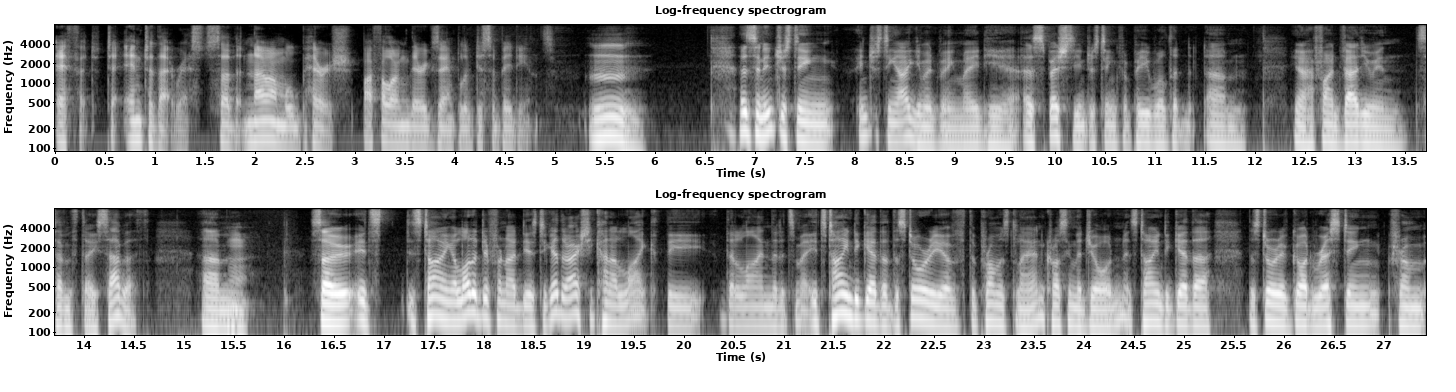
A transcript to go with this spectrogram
effort to enter that rest, so that no one will perish by following their example of disobedience. Mm. That's an interesting, interesting argument being made here, especially interesting for people that um, you know find value in seventh day Sabbath. Um, Mm. So it's it's tying a lot of different ideas together. I actually kind of like the the line that it's made. It's tying together the story of the promised land crossing the Jordan. It's tying together the story of God resting from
